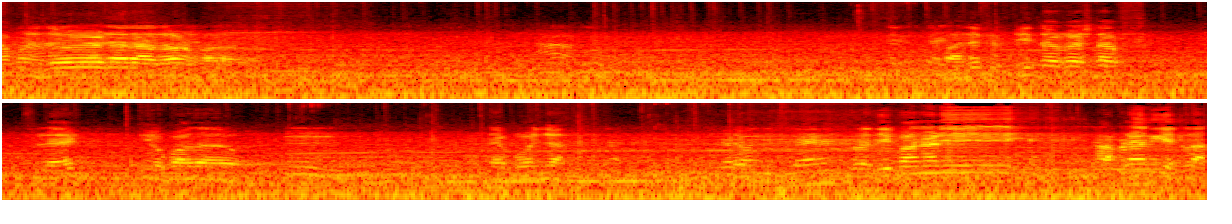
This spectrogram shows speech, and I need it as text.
आपण जड आलो म्हणपाक फाल्यां फिफ्टींथ ऑगस्टाक फ्लॅग घेवपाक जायो प्रदीपान आनी आपण्यान घेतला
